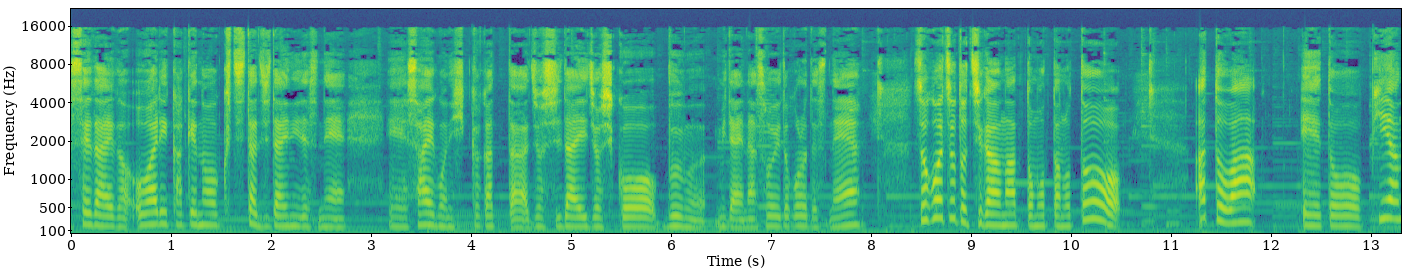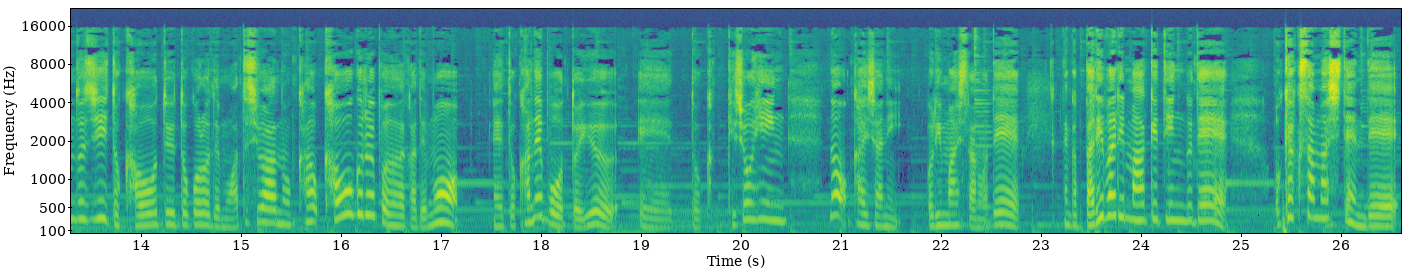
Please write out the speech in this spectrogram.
世代が終わりかけの朽ちた時代にですね、えー、最後に引っかかった女子大女子校ブームみたいなそういうところですね。そこはちょっと違うなと思ったのと、あとは、えっ、ー、と、P&G と花王というところでも、私はあの、花王グループの中でも、え、ー、と、カネボウという、えっ、ー、と、化粧品の会社におりましたので、なんかバリバリマーケティングでお客様視点で、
